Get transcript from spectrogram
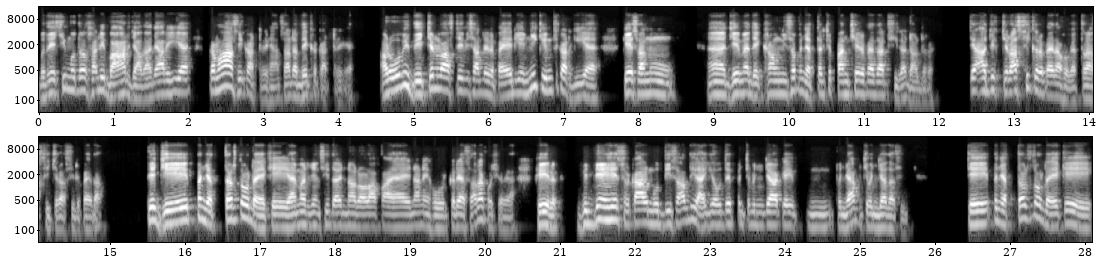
ਵਿਦੇਸ਼ੀ ਮੁਦਰਾ ਸਾਡੀ ਬਾਹਰ ਜ਼ਿਆਦਾ ਜਾ ਰਹੀ ਹੈ, ਕਮਾ ਅਸੀਂ ਘਟ ਰਹੇ ਹਾਂ, ਸਾਡਾ ਵਿੱਕ ਘਟ ਰਿਹਾ ਹੈ। ਔਰ ਉਹ ਵੀ ਵੇਚਣ ਵਾਸਤੇ ਵੀ ਸਾਡੇ ਰੁਪਏ ਦੀ ਇੰਨੀ ਕੀਮਤ ਘਟ ਗਈ ਹੈ ਕਿ ਸਾਨੂੰ ਜੇ ਮੈਂ ਦੇਖਾਂ 1975 ਚ 5-6 ਰੁਪਏ ਦਾ ਸੀਗਾ ਡਾਲਰ ਤੇ ਅੱਜ 84 ਕੁ ਰੁਪਏ ਦਾ ਹੋ ਗਿਆ 83 84 ਰੁਪਏ ਦਾ। ਤੇ ਜੇ 75 ਤੋਂ ਲੈ ਕੇ ਐਮਰਜੈਂਸੀ ਦਾ ਇੰਨਾ ਰੌਲਾ ਪਾਇਆ, ਇਹਨਾਂ ਨੇ ਹੋਰ ਕਰਿਆ, ਸਾਰਾ ਕੁਝ ਹੋਇਆ, ਫਿਰ ਜਿੱਦਾਂ ਇਹ ਸਰਕਾਰ ਮੋਦੀ ਸਾਹਿਬ ਦੀ ਆਈ ਹੈ ਉਹਦੇ 55 ਕੇ 50 55 ਦਾ ਸੀ। ਤੇ 75 ਤੋਂ ਲੈ ਕੇ,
